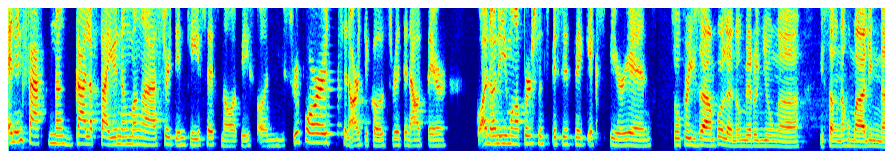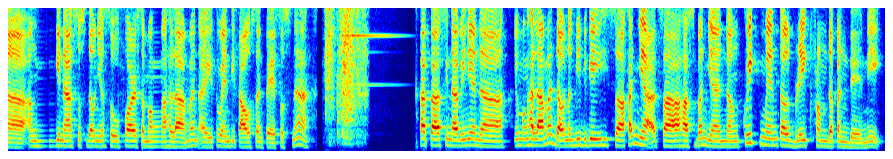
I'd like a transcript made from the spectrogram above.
And in fact, nagkalap tayo ng mga certain cases no based on news reports and articles written out there kung ano-ano yung mga person-specific experience. So for example, ano, meron yung uh, isang nahumaling na ang ginastos daw niya so far sa mga halaman ay 20,000 pesos na. At uh, sinabi niya na yung mga halaman daw nagbibigay sa kanya at sa husband niya ng quick mental break from the pandemic.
